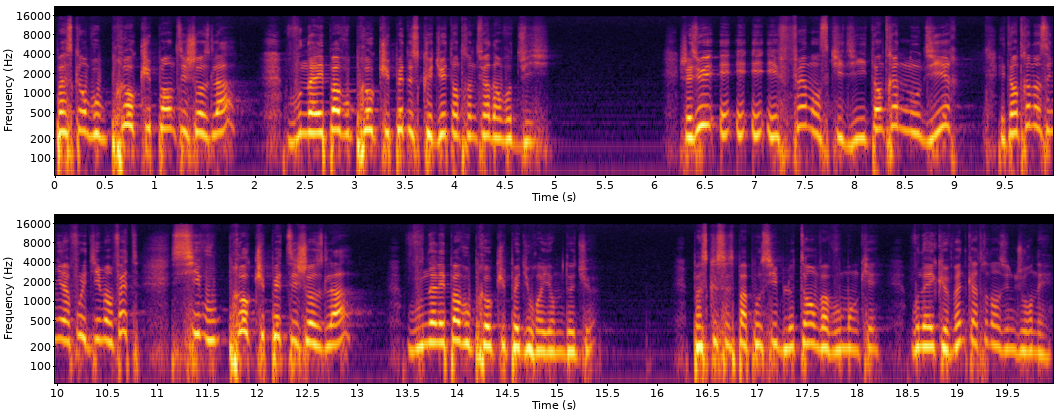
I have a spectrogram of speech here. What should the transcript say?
Parce qu'en vous préoccupant de ces choses-là, vous n'allez pas vous préoccuper de ce que Dieu est en train de faire dans votre vie. Jésus est- est fin dans ce qu'il dit. Il est en train de nous dire, il est en train d'enseigner la foule, il dit, mais en fait, si vous vous préoccupez de ces choses-là, vous n'allez pas vous préoccuper du royaume de Dieu. Parce que ce n'est pas possible, le temps va vous manquer. Vous n'avez que 24 heures dans une journée.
